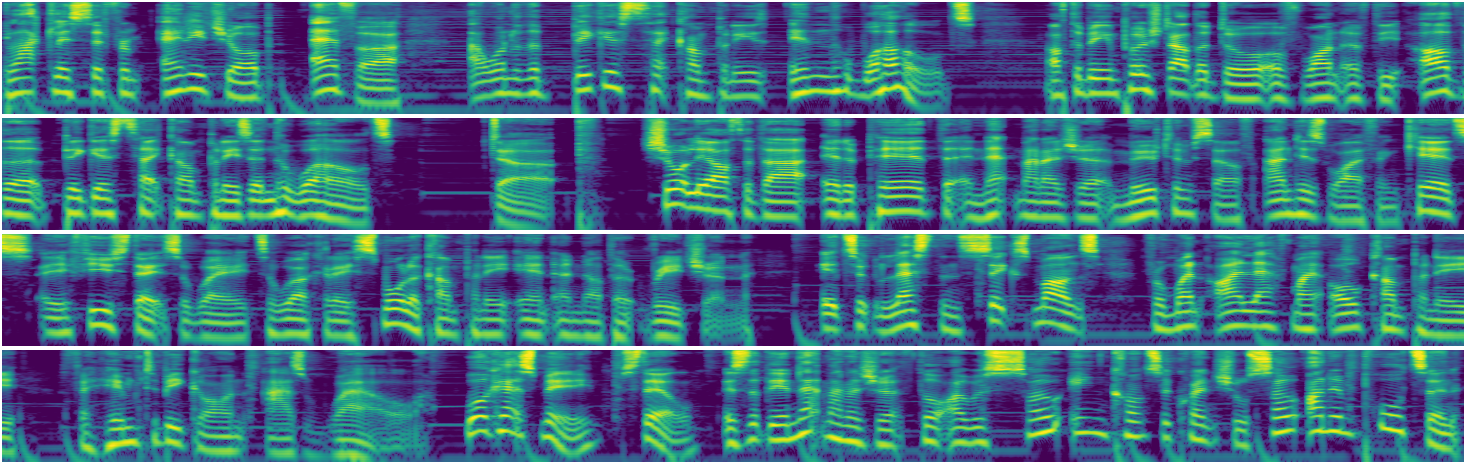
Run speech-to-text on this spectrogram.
Blacklisted from any job ever at one of the biggest tech companies in the world. After being pushed out the door of one of the other biggest tech companies in the world. Derp. Shortly after that, it appeared that Inept manager moved himself and his wife and kids a few states away to work at a smaller company in another region. It took less than six months from when I left my old company for him to be gone as well. What gets me, still, is that the Inept manager thought I was so inconsequential, so unimportant,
